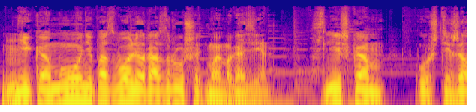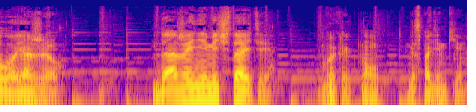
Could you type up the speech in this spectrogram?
«Никому не позволю разрушить мой магазин. Слишком уж тяжело я жил. Даже и не мечтайте!» — выкрикнул господин Ким.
